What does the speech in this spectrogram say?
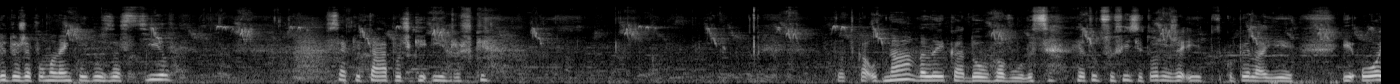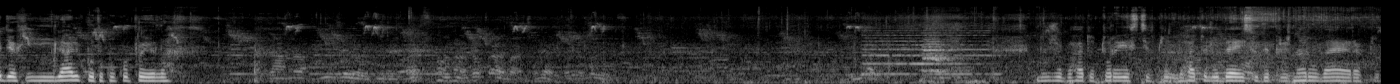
Люди вже помаленьку йдуть за стіл. Всякі тапочки, іграшки. Тут така одна велика довга вулиця. Я тут в Софійці теж вже і купила і, і одяг, і ляльку таку купила. Дуже багато туристів тут, багато людей сюди приїжджають на роверах, тут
